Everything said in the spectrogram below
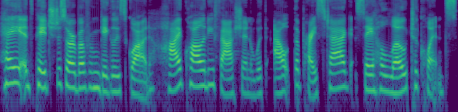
Hey, it's Paige DeSorbo from Giggly Squad. High quality fashion without the price tag. Say hello to Quince.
